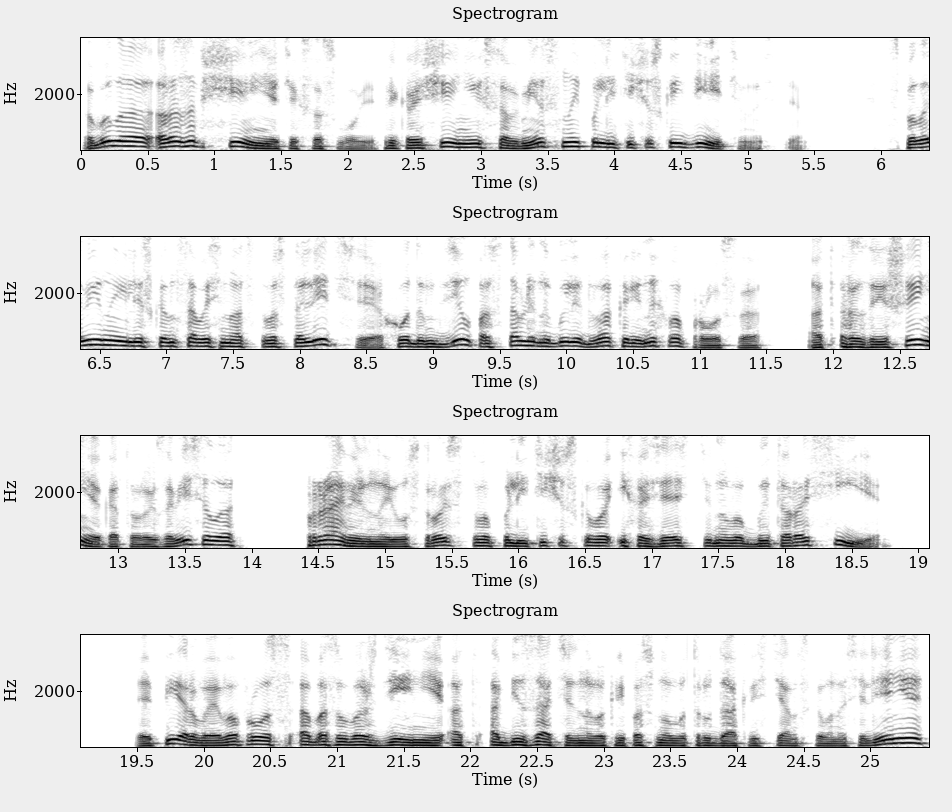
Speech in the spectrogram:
было разобщение этих сословий, прекращение их совместной политической деятельности. С половины или с конца XVIII столетия ходом дел поставлены были два коренных вопроса, от разрешения которых зависело правильное устройство политического и хозяйственного быта России, первое – вопрос об освобождении от обязательного крепостного труда крестьянского населения,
